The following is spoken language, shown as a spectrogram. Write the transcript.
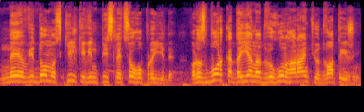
Невідомо скільки він після цього проїде. Розборка дає на двигун гарантію 2 тижні.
